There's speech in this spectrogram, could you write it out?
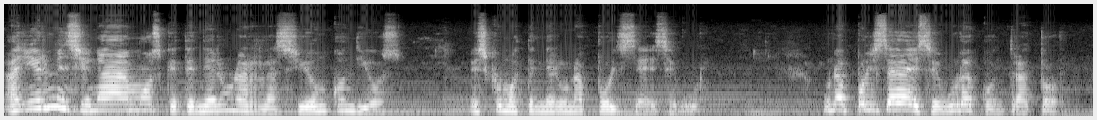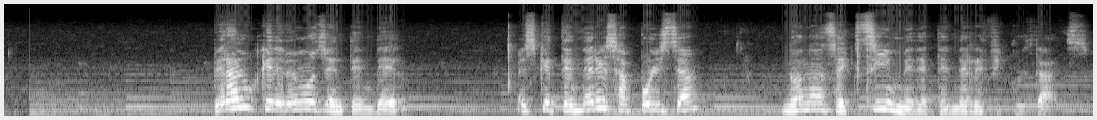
Ayer mencionábamos que tener una relación con Dios es como tener una póliza de seguro. Una póliza de seguro contra todo. Pero algo que debemos de entender es que tener esa póliza no nos exime de tener dificultades.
